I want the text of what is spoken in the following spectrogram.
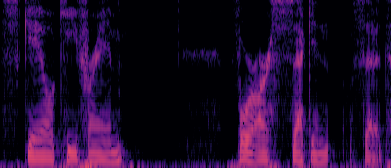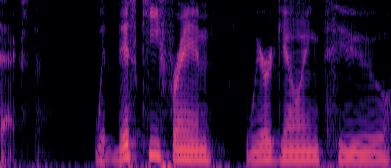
scale keyframe for our second set of text. With this keyframe, we're going to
